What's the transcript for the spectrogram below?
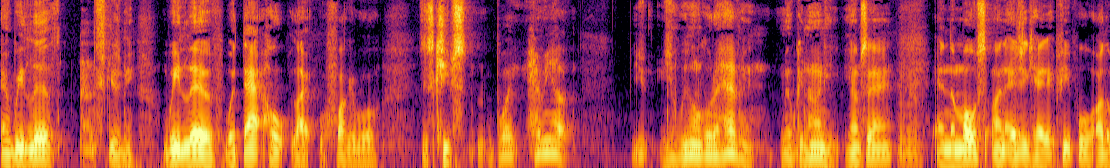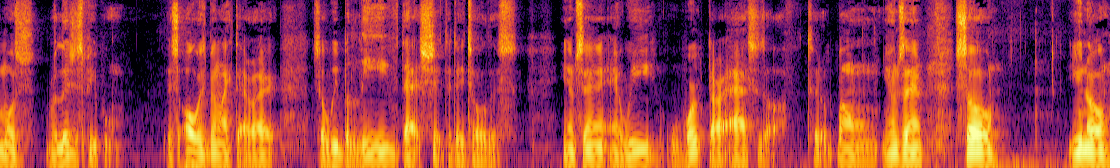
And we live, excuse me, we live with that hope. Like, well, fuck it, well, just keep, boy, hurry up. You, you, we gonna go to heaven, milk and honey. You know what I'm saying? And the most uneducated people are the most religious people. It's always been like that, right? So we believe that shit that they told us. You know what I'm saying? And we worked our asses off to the bone. You know what I'm saying? So, you know,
